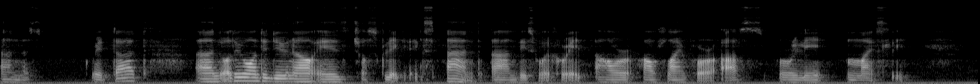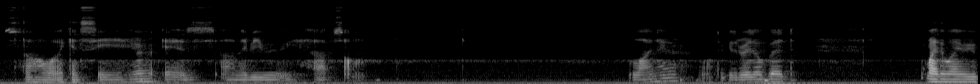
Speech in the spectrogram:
And let's quit that. And what we want to do now is just click expand and this will create our outline for us really nicely. So what I can see here is uh, maybe we have some line here. I want to get rid of it. By the way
